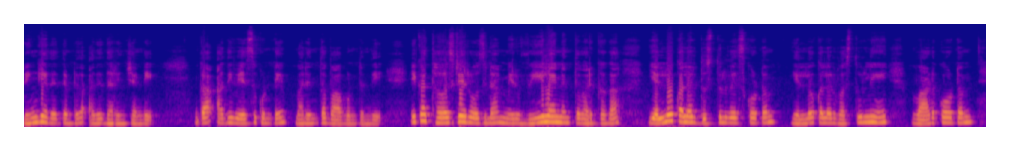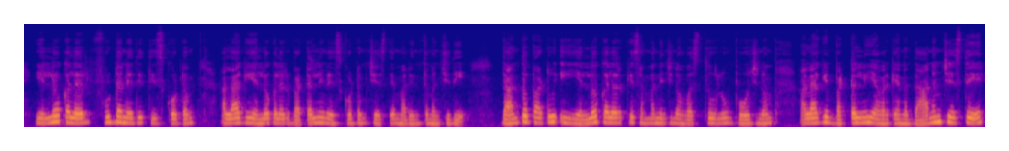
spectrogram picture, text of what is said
రింగ్ ఏదైతే ఉంటుందో అది ధరించండి. ఇంకా అది వేసుకుంటే మరింత బాగుంటుంది. ఇక థర్స్డే రోజున మీరు వీలైనంత వరకుగా ఎల్లో కలర్ దుస్తులు వేసుకోవటం ఎల్లో కలర్ వస్తువుల్ని వాడుకోవటం ఎల్లో కలర్ ఫుడ్ అనేది తీసుకోవటం అలాగే ఎల్లో కలర్ బట్టల్ని వేసుకోవటం చేస్తే మరింత మంచిది. దాంతోపాటు ఈ ఎల్లో కలర్కి సంబంధించిన వస్తువులు భోజనం అలాగే బట్టల్ని ఎవరికైనా దానం చేస్తే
